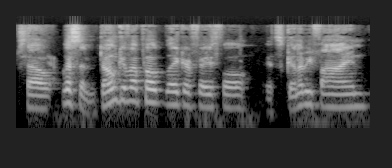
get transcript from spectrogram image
So listen, don't give up hope, Laker faithful. It's gonna be fine.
